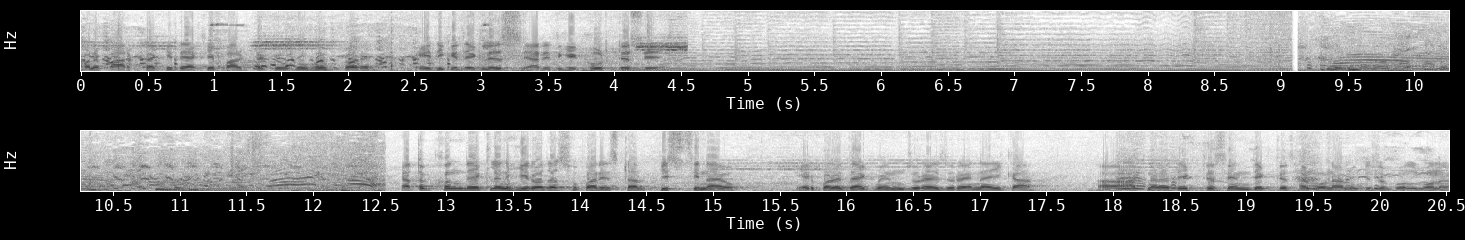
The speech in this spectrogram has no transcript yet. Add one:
মানে পার্কটাকে দেখে, পার্কটাকে উপভোগ করে। এইদিকে দেখলে চারিদিকে ঘুরতেছে। এতক্ষণ দেখলেন হিরো দ্য সুপারস্টার পিসি নায়ক। এরপরে দেখবেন জোড়ায় জোড়ায় নায়িকা। আপনারা দেখতেছেন, দেখতে থাকুন, আমি কিছু বলব না।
